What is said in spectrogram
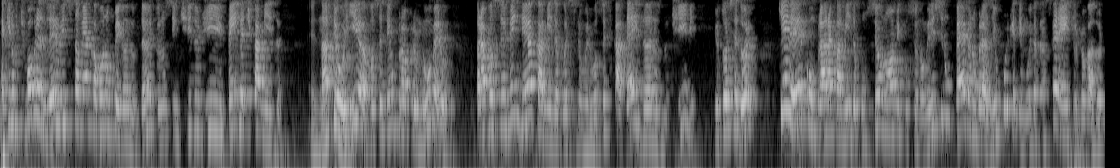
É que no futebol brasileiro isso também acabou não pegando tanto no sentido de venda de camisa. Exatamente. Na teoria, você tem o um próprio número para você vender a camisa com esse número. Você ficar 10 anos no time e o torcedor querer comprar a camisa com seu nome, com seu número. Isso não pega no Brasil porque tem muita transferência, o jogador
